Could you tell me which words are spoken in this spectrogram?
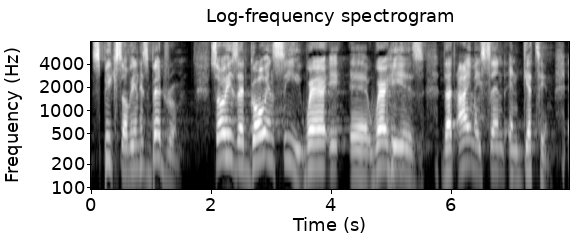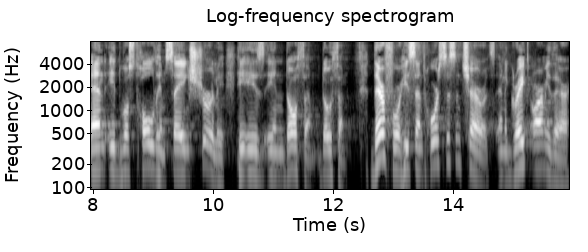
speaks of in his bedroom. So he said, Go and see where, he- uh, where he is, that I may send and get him. And it was told him, saying, Surely he is in Dothan. Dothan. Therefore he sent horses and chariots and a great army there,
